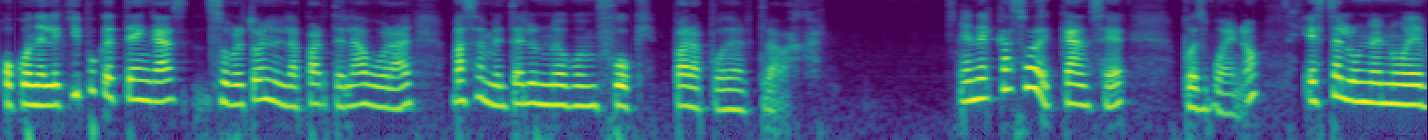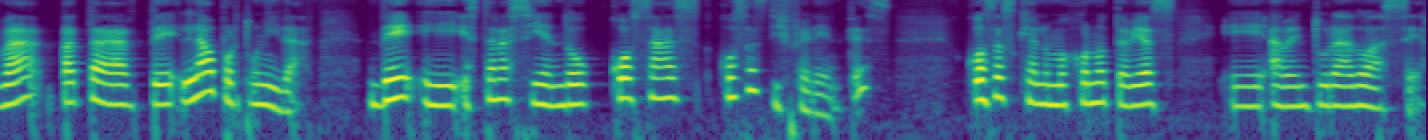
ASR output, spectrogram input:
o con el equipo que tengas, sobre todo en la parte laboral, vas a meterle un nuevo enfoque para poder trabajar. En el caso de cáncer, pues bueno, esta luna nueva va a traerte la oportunidad de eh, estar haciendo cosas, cosas diferentes, cosas que a lo mejor no te habías eh, aventurado a hacer,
